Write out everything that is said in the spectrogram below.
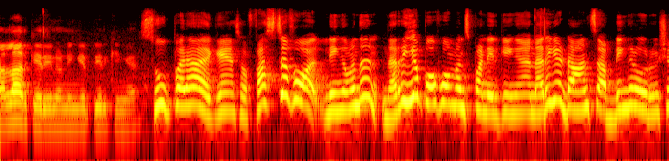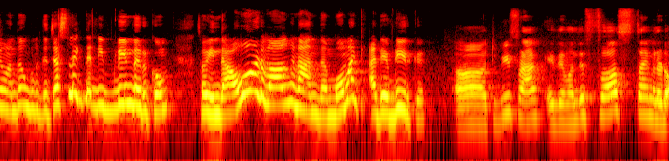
நல்லா இருக்கே ரீனு. நீங்க எப்படி இருக்கீங்க? சூப்பராக இருக்கேன். ஸோ ஃபர்ஸ்ட் ஆஃப் ஆல் நீங்கள் வந்து நிறைய பெர்ஃபார்மன்ஸ் பண்ணியிருக்கீங்க நிறைய டான்ஸ் அப்படிங்கிற ஒரு விஷயம் வந்து உங்களுக்கு ஜஸ்ட் லைக் தட் இப்படின்னு இருக்கும். ஸோ இந்த அவார்டு வாங்கின அந்த மொமெண்ட் அது எப்படி இருக்கு? டு பி frank இது வந்து ஃபர்ஸ்ட் டைம் என்னோட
